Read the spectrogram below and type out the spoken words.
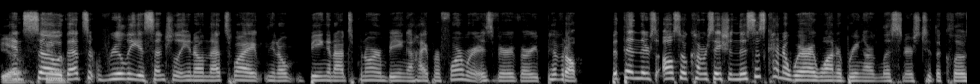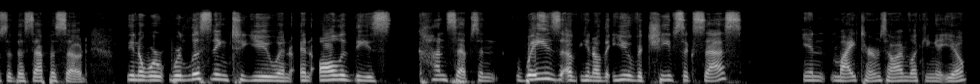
Yeah, and so yeah. that's really essentially, you know, and that's why, you know, being an entrepreneur and being a high performer is very, very pivotal. But then there's also a conversation. This is kind of where I want to bring our listeners to the close of this episode. You know, we're we're listening to you and and all of these concepts and ways of, you know, that you've achieved success in my terms, how I'm looking at you.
